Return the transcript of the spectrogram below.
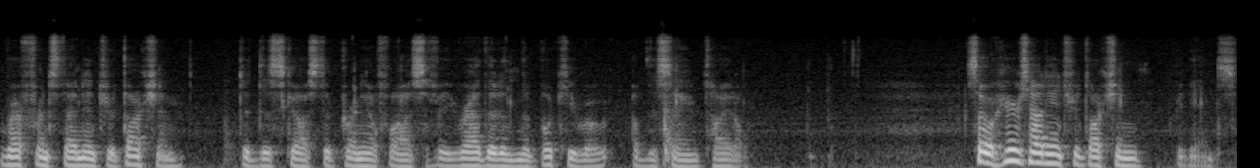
reference that introduction to discuss the perennial philosophy rather than the book he wrote of the same title. So here's how the introduction begins.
